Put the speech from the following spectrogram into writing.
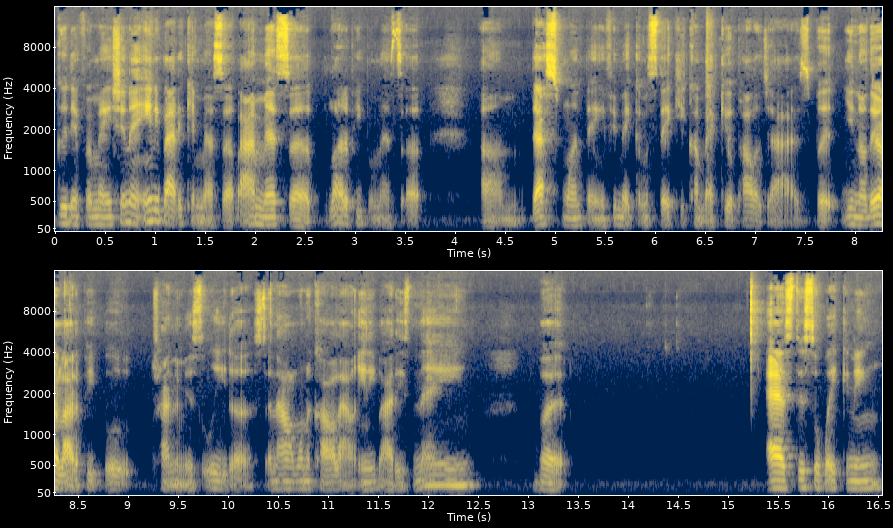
good information. And anybody can mess up. I mess up. A lot of people mess up. Um, that's one thing. If you make a mistake, you come back, you apologize. But you know, there are a lot of people trying to mislead us, and I don't want to call out anybody's name, but as this awakening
